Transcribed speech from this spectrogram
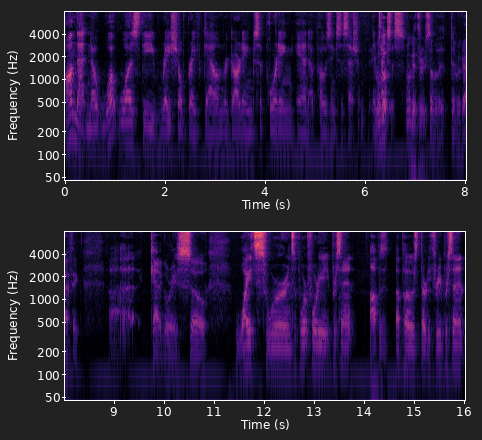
on that note, what was the racial breakdown regarding supporting and opposing secession in we'll Texas? Go, we'll go through some of the demographic uh, categories. So, whites were in support 48%, oppos- opposed 33%.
